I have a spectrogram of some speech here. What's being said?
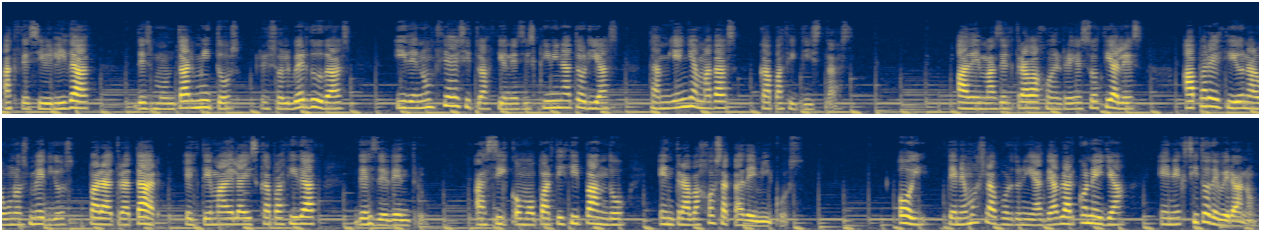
accesibilidad, desmontar mitos, resolver dudas y denuncia de situaciones discriminatorias, también llamadas capacitistas. Además del trabajo en redes sociales, ha aparecido en algunos medios para tratar el tema de la discapacidad desde dentro, así como participando en trabajos académicos. Hoy tenemos la oportunidad de hablar con ella en Éxito de Verano.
